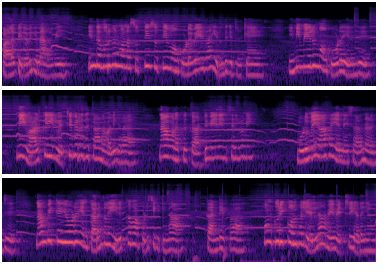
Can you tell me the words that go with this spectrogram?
பல பிறவிகளாகவே இந்த முருகன் உன்னை சுற்றி சுற்றி உன் கூடவே தான் இருந்துகிட்டு இருக்கேன். இனிமேலும் உன் கூட இருந்து நீ வாழ்க்கையில் வெற்றி பெறதுக்கான வழிகளை நான் உனக்கு காட்டுவேன் என் செல்வமே. முழுமையாக என்னை சரணடைஞ்சு நம்பிக்கையோடு என் கரங்களை இறுக்கமாக பிடிச்சுக்கிட்டினா கண்டிப்பாக உன் குறிக்கோள்கள் எல்லாமே வெற்றி அடையும்.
